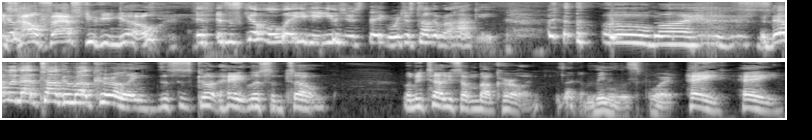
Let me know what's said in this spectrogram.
It's how fast you can go. it's, it's a skillful way you can use your stick. We're just talking about hockey. Oh my. Definitely not talking about curling. This is good. Hey, listen. So, Let me tell you something about curling. It's like a meaningless sport. Hey, hey,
